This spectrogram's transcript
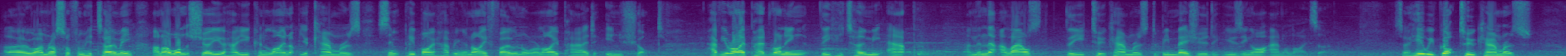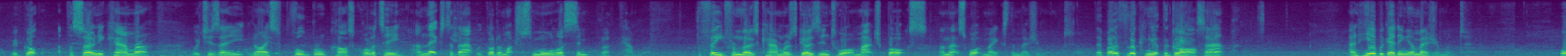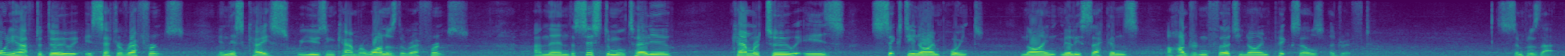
Hello, I'm Russell from Hitomi and I want to show you how you can line up your cameras simply by having an iPhone or an iPad in shot. Have your iPad running the Hitomi app and then that allows the two cameras to be measured using our analyzer. So here we've got two cameras. We've got the Sony camera which is a nice full broadcast quality and next to that we've got a much smaller simpler camera. The feed from those cameras goes into our matchbox and that's what makes the measurement. They're both looking at the glass app and here we're getting a measurement. All you have to do is set a reference. In this case, we're using camera one as the reference and then the system will tell you camera two is 69.9 milliseconds, 139 pixels adrift. As simple as that.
